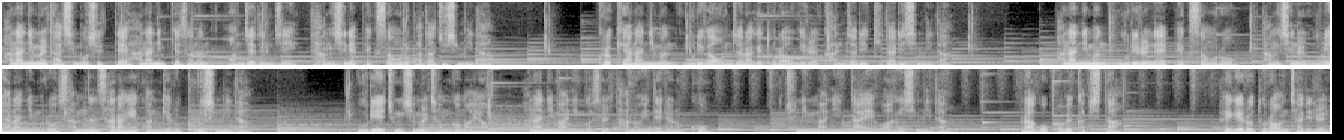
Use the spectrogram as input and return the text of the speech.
하나님을 다시 모실 때 하나님께서는 언제든지 당신의 백성으로 받아주십니다. 그렇게 하나님은 우리가 온전하게 돌아오기를 간절히 기다리십니다. 하나님은 우리를 내 백성으로 당신을 우리 하나님으로 삼는 사랑의 관계로 부르십니다. 우리의 중심을 점검하여 하나님 아닌 것을 단호히 내려놓고 주님만이 나의 왕이십니다. 라고 고백합시다. 회개로 돌아온 자리를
